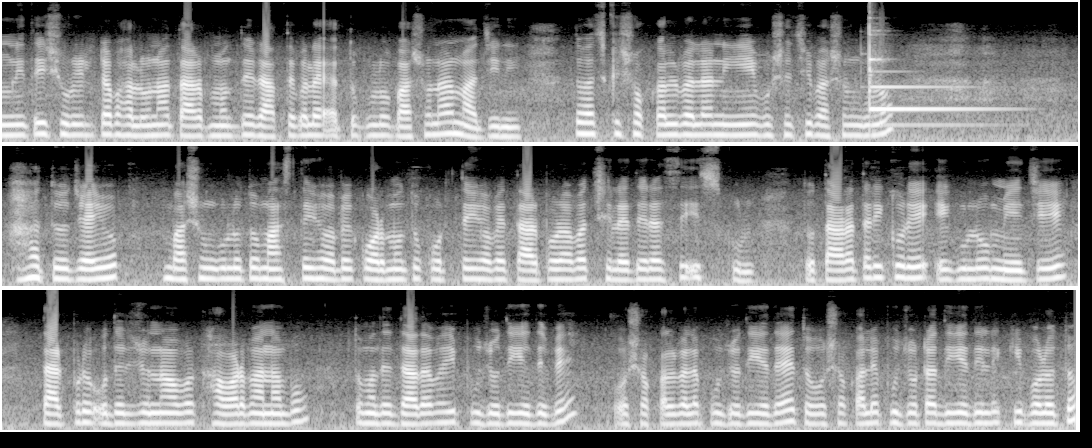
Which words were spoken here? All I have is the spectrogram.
এমনিতেই শরীরটা ভালো না, তার মধ্যে রাতেবেলা এতগুলো বাসন আর মাজিনি। তো আজকে সকালবেলা নিয়ে বসেছি বাসনগুলো। তো যাই হোক, বাসনগুলো তো মাজতেই হবে, কর্ম তো করতেই হবে। তারপর আবার ছেলেদের আছে স্কুল। তো তাড়াতাড়ি করে এগুলো মেজে তারপরে ওদের জন্য আবার খাবার বানাবো। তোমাদের দাদাভাই পুজো দিয়ে দেবে। ও সকালবেলা পুজো দিয়ে দেয়। তো ও সকালে পুজোটা দিয়ে দিলে কি বলো তো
